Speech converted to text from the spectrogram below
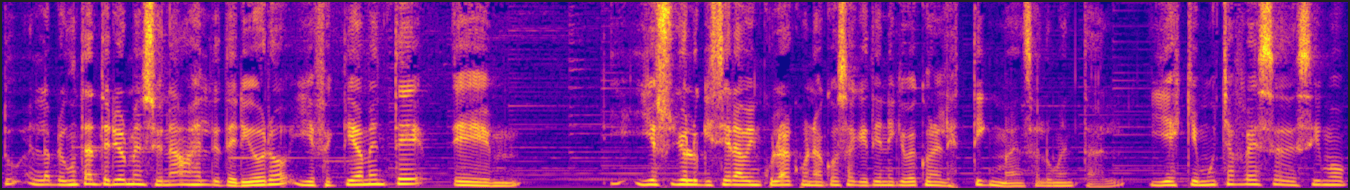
Tú en la pregunta anterior mencionabas el deterioro y efectivamente, eh, y eso yo lo quisiera vincular con una cosa que tiene que ver con el estigma en salud mental. Y es que muchas veces decimos,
